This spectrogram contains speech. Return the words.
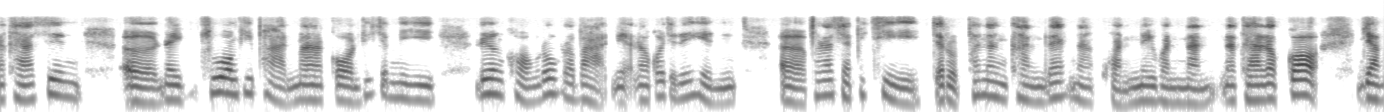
นะคะ ซึ่งในช่วงที่ผ่านมาก่อนที่จะมีเรื่องของโรคระบาดเนี่ยเราก็จะได้เห็นพระราชพิธีจรดพระนังคัลแรกนาขวัญในวันนั้นนะคะ แล้วก็ยัง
